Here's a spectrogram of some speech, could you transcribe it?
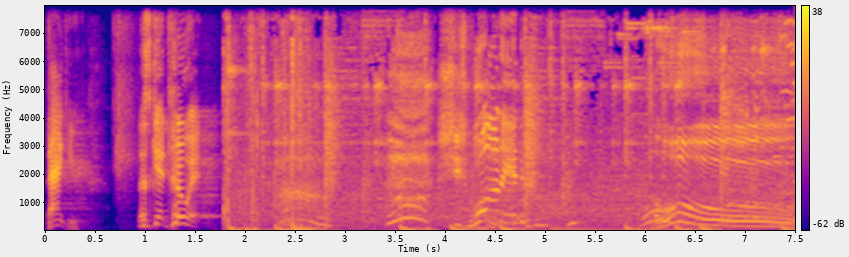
Thank you. Let's get to it. She's wanted. Ooh.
